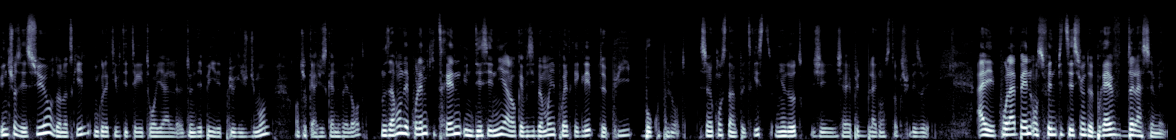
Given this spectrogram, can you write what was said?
Une chose est sûre, dans notre île, une collectivité territoriale d'un des pays les plus riches du monde, en tout cas jusqu'à nouvel ordre, nous avons des problèmes qui traînent une décennie alors que visiblement ils pourraient être réglés depuis beaucoup plus longtemps. C'est un constat un peu triste, rien d'autre, j'avais plus de blagues en stock, je suis désolé. Allez, pour la peine, on se fait une petite session de brève de la semaine.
